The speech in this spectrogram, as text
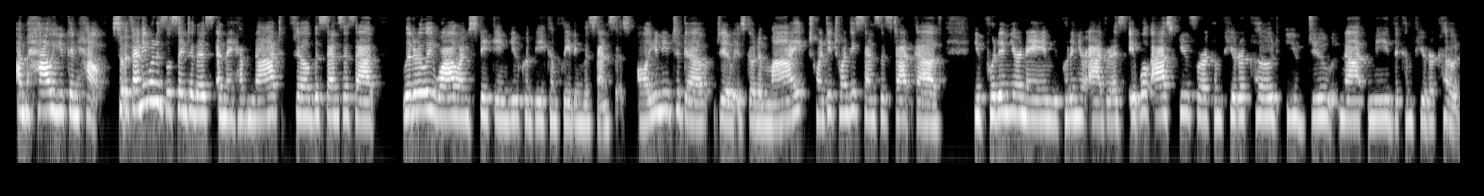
um, how you can help. So if anyone is listening to this and they have not filled the census out, literally while I'm speaking, you could be completing the census. All you need to go do is go to my2020census.gov. You put in your name, you put in your address. It will ask you for a computer code. You do not need the computer code.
